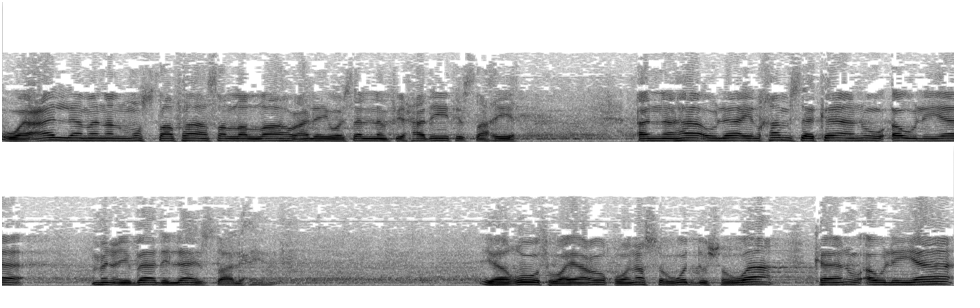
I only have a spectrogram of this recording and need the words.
وعلمنا المصطفى صلى الله عليه وسلم في حديث الصحيح أن هؤلاء الخمسه كانوا أولياء من عباد الله الصالحين. يغوث ويعوق ونصر ود سواع كانوا أولياء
